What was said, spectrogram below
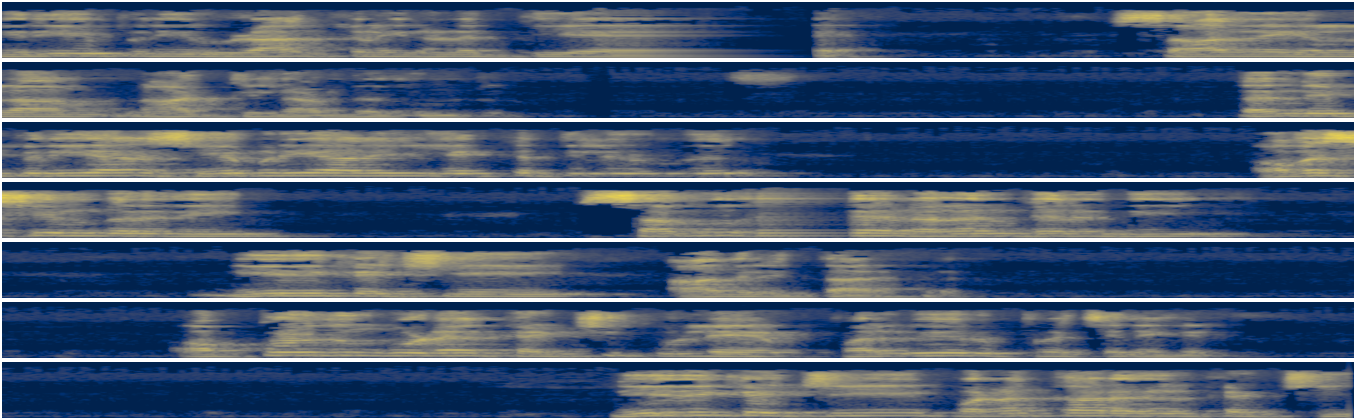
பெரிய பெரிய விழாக்களை நடத்திய சாதனைகள்லாம் நாட்டில் நடந்தது உண்டு தந்தை பெரியார் சுயமரியாதை இயக்கத்திலிருந்து அவசியம் கருதி சமூக நலன் கருதி நீதி கட்சியை ஆதரித்தார்கள். அப்பொழுதும் கூட கட்சிக்குள்ளே பல்வேறு பிரச்சனைகள். நீதி கட்சி பணக்காரர்கள் கட்சி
